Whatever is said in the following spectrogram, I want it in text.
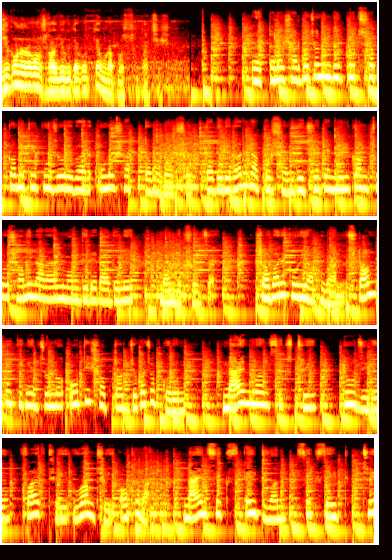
যে কোনো রকম সহযোগিতা করতে আমরা প্রস্তুত আছি। রথতলায় সার্বজনীন দুর্গোৎসব কমিটি পুজোর এবার উনষাটতম বর্ষ। তাদের এবারের আকর্ষণ গুজরাটের নীলকণ্ঠ স্বামীনারায়ণ মন্দিরের আদলে মণ্ডপ সজ্জায়। সবারই করি আহ্বান। স্টল বুকিং এর জন্য অতি সত্বর যোগাযোগ করুন nine one six three two zero five three one three অথবা nine six eight one six eight three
